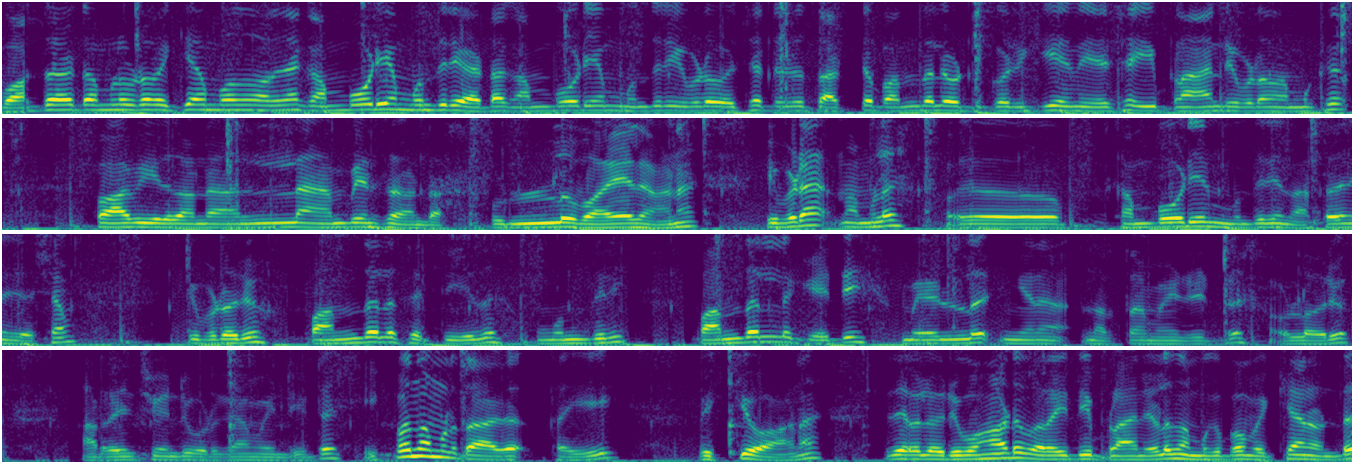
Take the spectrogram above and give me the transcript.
വാർത്തയായിട്ട് നമ്മളിവിടെ വെക്കാൻ പോകുന്നത് പറഞ്ഞാൽ കമ്പോഡിയൻ മുന്തിരി കേട്ടോ കമ്പോഡിയൻ മുന്തിരി ഇവിടെ വെച്ചിട്ട് ഒരു തട്ട് പന്തലോട്ട് കൊഴിക്കിയതിന് ശേഷം ഈ പ്ലാന്റ് ഇവിടെ നമുക്ക് പാവി ചെയ്തുകൊണ്ട് നല്ല ആംബിയൻസ് കണ്ട ഫുള്ള് വയലാണ്. ഇവിടെ നമ്മൾ കമ്പോഡിയൻ മുന്തിരി നട്ടതിന് ശേഷം ഇവിടെ ഒരു പന്തൽ സെറ്റ് ചെയ്ത് മുന്തിരി പന്തലിൽ കയറ്റി മേളിൽ ഇങ്ങനെ നിർത്താൻ വേണ്ടിയിട്ട് ഉള്ള ഒരു അറേഞ്ച്മെന്റ് കൊടുക്കാൻ വേണ്ടിയിട്ട് ഇപ്പം നമ്മൾ താഴെ തൈ വെക്കുവാണ്. ഇതേപോലെ ഒരുപാട് വെറൈറ്റി പ്ലാന്റുകൾ നമുക്കിപ്പം വെക്കാനുണ്ട്.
